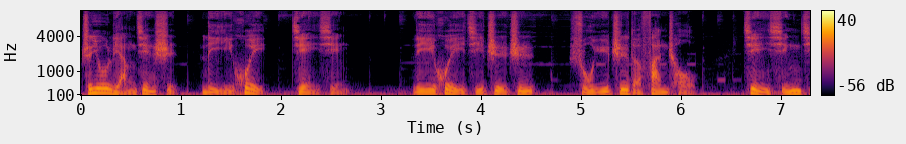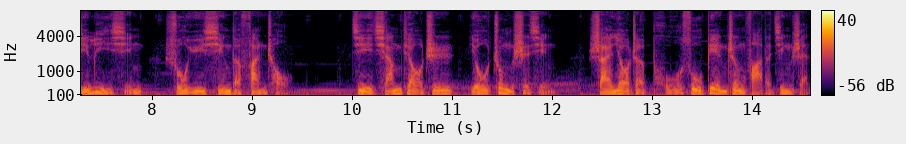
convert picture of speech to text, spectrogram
只有两件事，理会、践行。”理会即致知，属于知的范畴；践行即力行，属于行的范畴。既强调知，又重视行，闪耀着朴素辩证法的精神。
